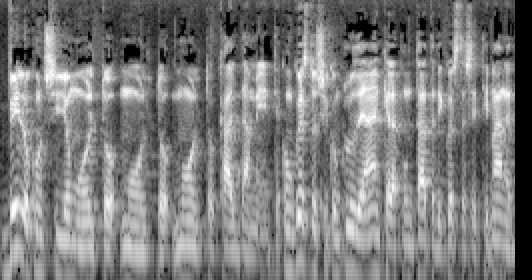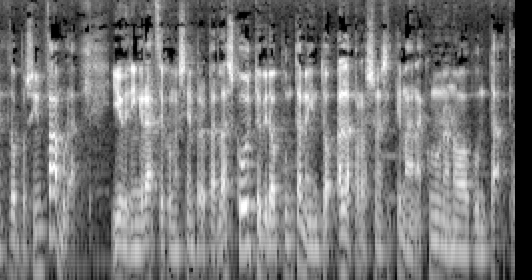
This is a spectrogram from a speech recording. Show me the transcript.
ve lo consiglio molto, molto, molto caldamente. Con questo si conclude anche la puntata di questa settimana di Topo in Fabula. Io vi ringrazio come sempre per l'ascolto e vi do appuntamento alla prossima settimana con una nuova puntata.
